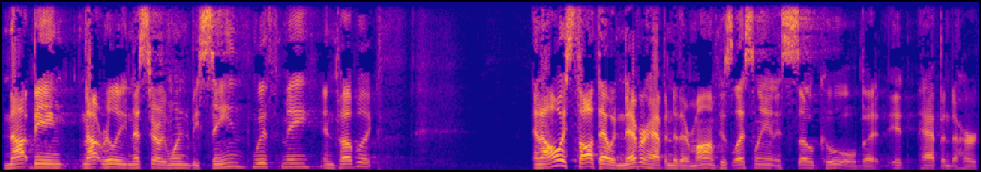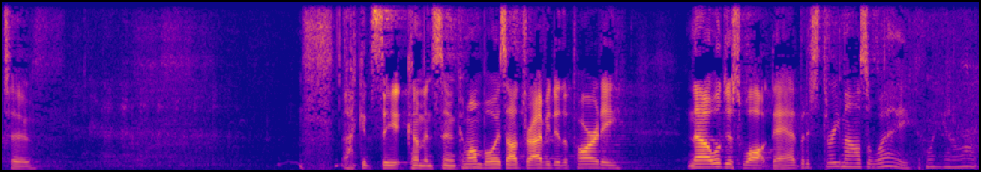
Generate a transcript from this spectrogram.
not being, not really necessarily wanting to be seen with me in public. And I always thought that would never happen to their mom because Leslie Ann is so cool, but it happened to her too. I could see it coming soon. Come on, boys, I'll drive you to the party. No, we'll just walk, Dad, but it's three miles away. What are you going to want?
